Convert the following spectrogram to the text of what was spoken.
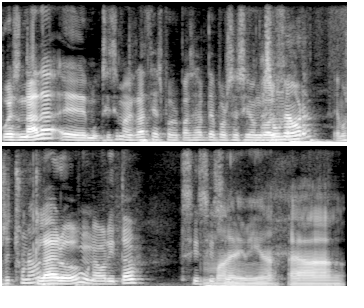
Pues nada, eh, muchísimas gracias por pasarte por sesión ¿Es golf. una hora? ¿Hemos hecho una hora? Claro, una horita. Sí, sí, Madre mía. ah,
